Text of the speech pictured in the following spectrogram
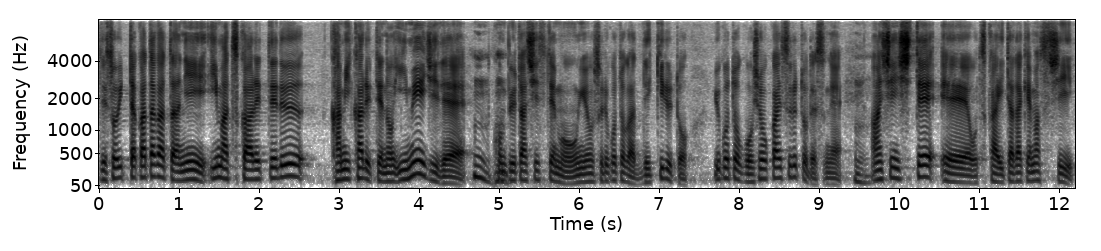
でそういった方々に今使われている紙カルテのイメージでコンピューターシステムを運用することができるということをご紹介するとですね、安心して、えーお使いいただけますし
